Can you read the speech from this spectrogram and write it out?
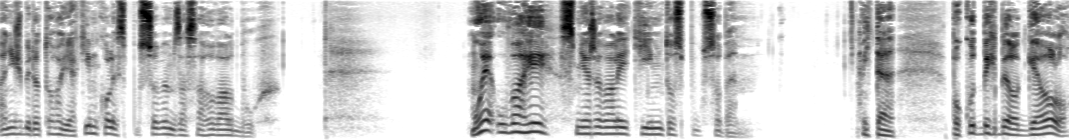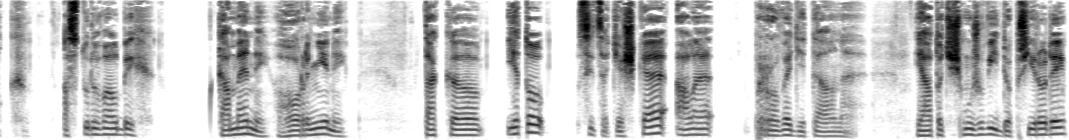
aniž by do toho jakýmkoliv způsobem zasahoval Bůh. Moje úvahy směřovaly tímto způsobem. Víte, pokud bych byl geolog a studoval bych kameny, horniny, tak eh, je to sice těžké, ale proveditelné. Já totiž můžu výjít do přírody,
